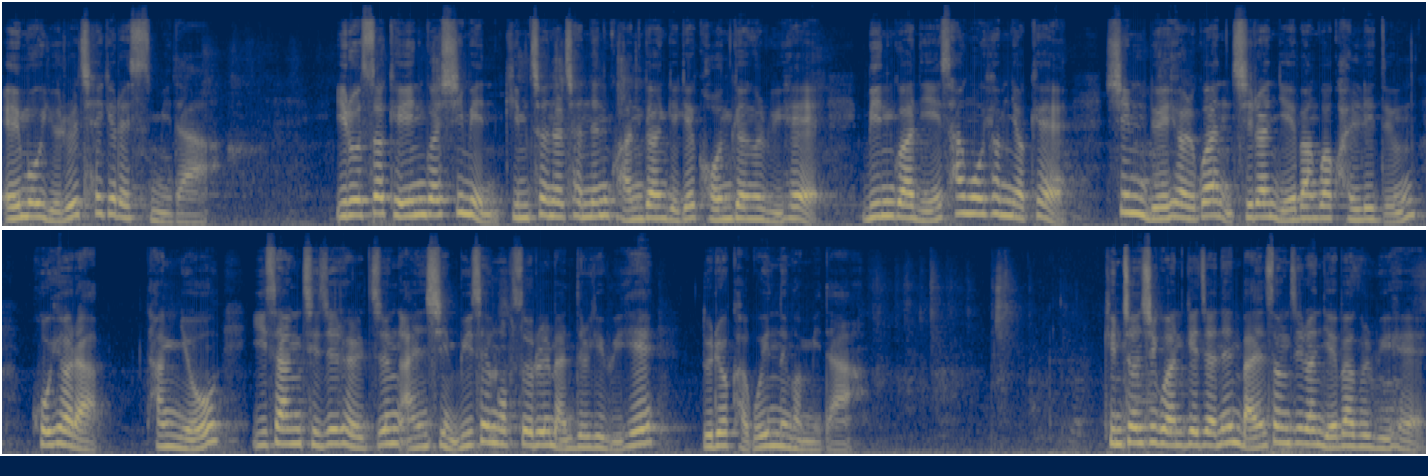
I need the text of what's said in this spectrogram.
MOU를 체결했습니다. 이로써 개인과 시민, 김천을 찾는 관광객의 건강을 위해 민관이 상호 협력해 심뇌혈관 질환 예방과 관리 등 고혈압, 당뇨, 이상 지질혈증 안심 위생업소를 만들기 위해 노력하고 있는 겁니다. 김천시 관계자는 만성질환 예방을 위해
